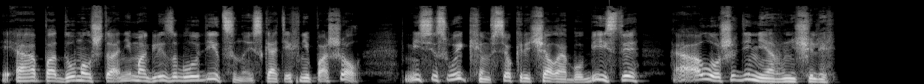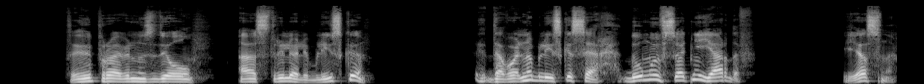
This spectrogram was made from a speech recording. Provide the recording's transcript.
Я подумал, что они могли заблудиться, но искать их не пошел. Миссис Уикхем все кричала об убийстве, а лошади нервничали. «Ты правильно сделал», «А стреляли близко?» «Довольно близко, сэр. Думаю, в сотни ярдов». «Ясно.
